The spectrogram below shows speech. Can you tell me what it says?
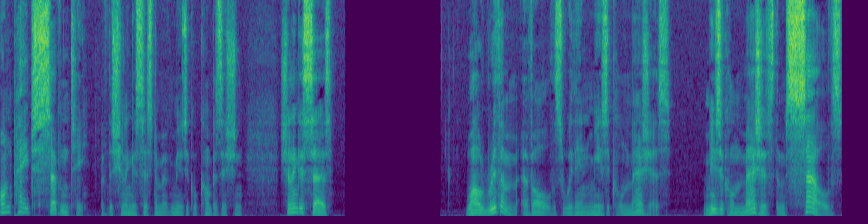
On page 70 of the Schillinger System of Musical Composition, Schillinger says While rhythm evolves within musical measures, musical measures themselves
